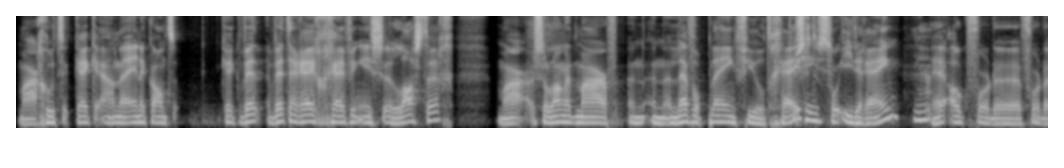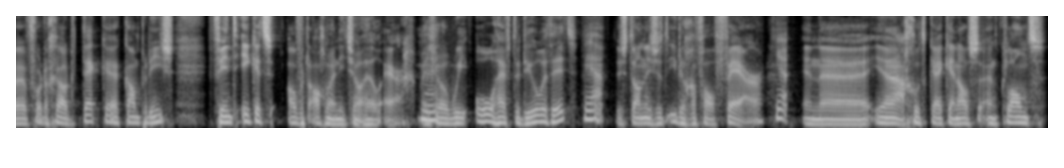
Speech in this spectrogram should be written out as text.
Maar goed, kijk, aan de ene kant, kijk, wet, wet en regelgeving is lastig. Maar zolang het maar een, een level playing field geeft Precies. voor iedereen, Ja. hè, ook voor de, voor, de, voor de grote tech eh, companies, vind ik het over het algemeen niet zo heel erg. Weet Nee. je wel, we all have to deal with it. Ja. Dus dan is het in ieder geval fair. Ja. En eh, ja, nou goed, kijk, en als een klant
